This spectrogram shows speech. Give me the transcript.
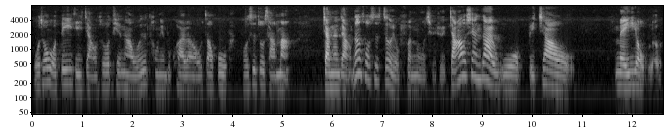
我从我第一集讲说，天哪，我是童年不快乐，我照顾我是助产妈，讲讲讲，那时候是真的有愤怒的情绪。讲到现在，我比较没有了。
